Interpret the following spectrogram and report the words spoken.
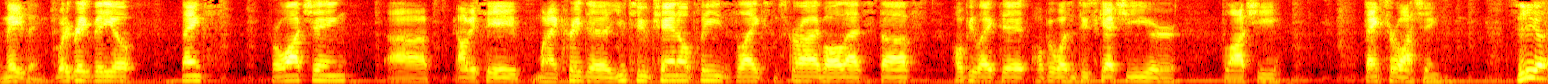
Amazing. What a great video. Thanks for watching. Uh, obviously, when I create the YouTube channel, please like, subscribe, all that stuff. Hope you liked it. Hope it wasn't too sketchy or blotchy. Thanks for watching. See ya.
